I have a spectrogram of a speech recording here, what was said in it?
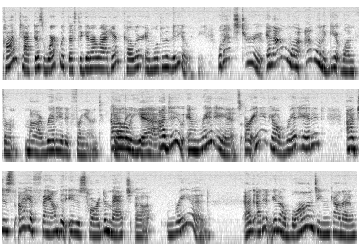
contact us, work with us to get our right hair color, and we'll do a video with you. Well, that's true, and I want I want to get one for my redheaded friend oh, Kelly. Oh yeah. I do. And redheads, are any of y'all redheaded? I just, I have found that it is hard to match up red. I, I didn't, you know, blondes, you can kind of,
